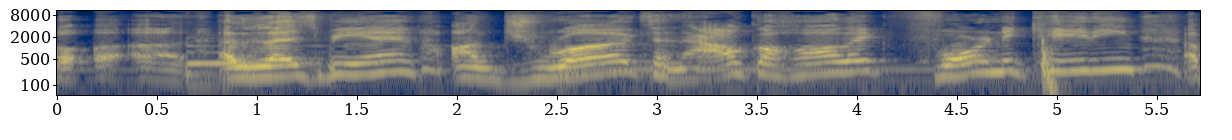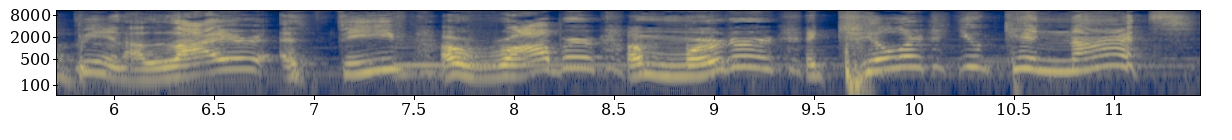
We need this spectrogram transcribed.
a, a, a lesbian on drugs, an alcoholic, fornicating, uh, being a liar, a thief, a robber, a murderer, a killer. You cannot.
